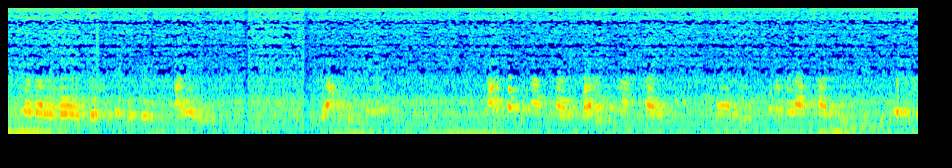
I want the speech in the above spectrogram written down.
ඉතින් හෝ කුක්කිටි හරි. යම් කිසි සර්පකුණක් හරි බලකුණක් හරි මේ කුණපයක් හරි ඉතිරිව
